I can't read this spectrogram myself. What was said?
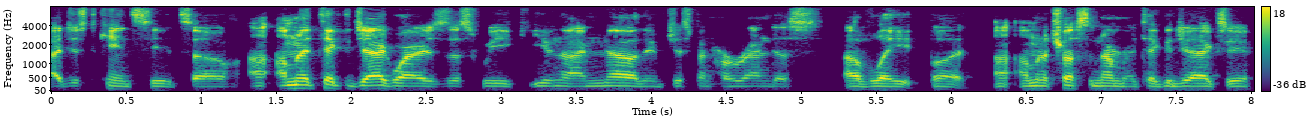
I just can't see it. So I'm going to take the Jaguars this week, even though I know they've just been horrendous of late. But I'm going to trust the number and take the Jags here.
